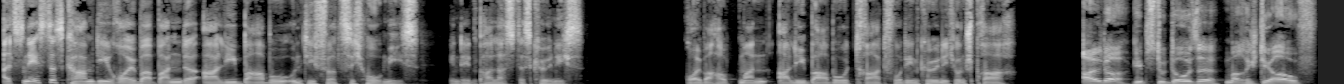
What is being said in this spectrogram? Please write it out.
Als nächstes kam die Räuberbande Ali Babo und die 40 Homies in den Palast des Königs. Räuberhauptmann Ali Babo trat vor den König und sprach Alter, gibst du Dose, mach ich dir auf.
